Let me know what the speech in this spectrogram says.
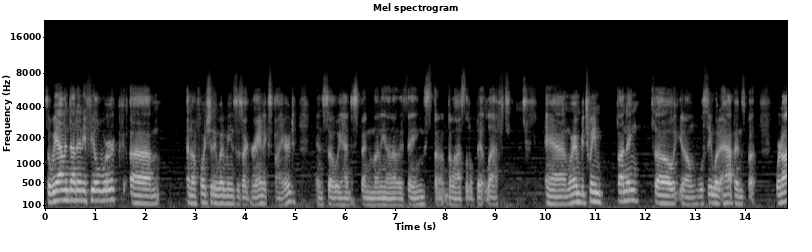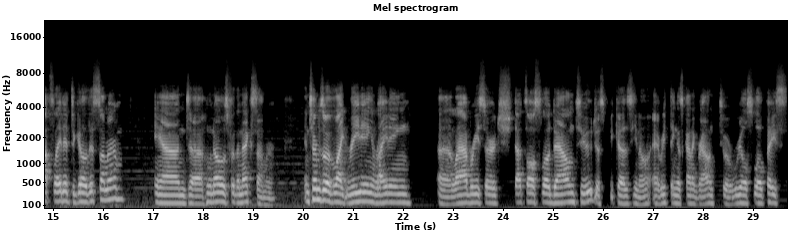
so we haven't done any field work. Um, and unfortunately, what it means is our grant expired, and so we had to spend money on other things. The, the last little bit left, and we're in between funding, so you know we'll see what happens. But we're not slated to go this summer and uh, who knows for the next summer. in terms of like reading writing, uh, lab research, that's all slowed down too, just because, you know, everything is kind of ground to a real slow pace.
